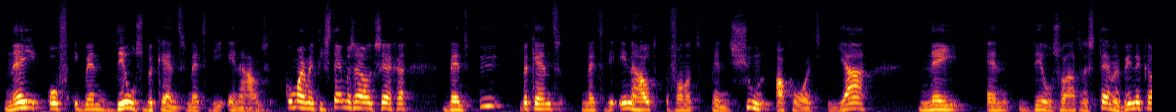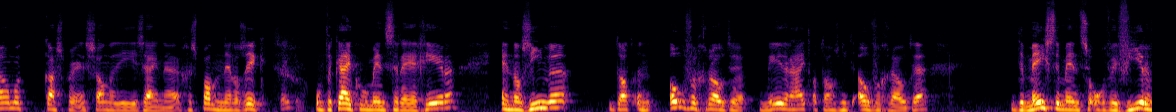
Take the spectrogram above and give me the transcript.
nee of ik ben deels bekend met die inhoud. Kom maar met die stemmen zou ik zeggen. Bent u bekend met de inhoud van het pensioenakkoord? Ja, nee en deels. We laten de stemmen binnenkomen. Casper en Sander die zijn uh, gespannen, net als ik, Zeker. om te kijken hoe mensen reageren. En dan zien we dat een overgrote meerderheid, althans niet overgroot, hè, de meeste mensen, ongeveer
